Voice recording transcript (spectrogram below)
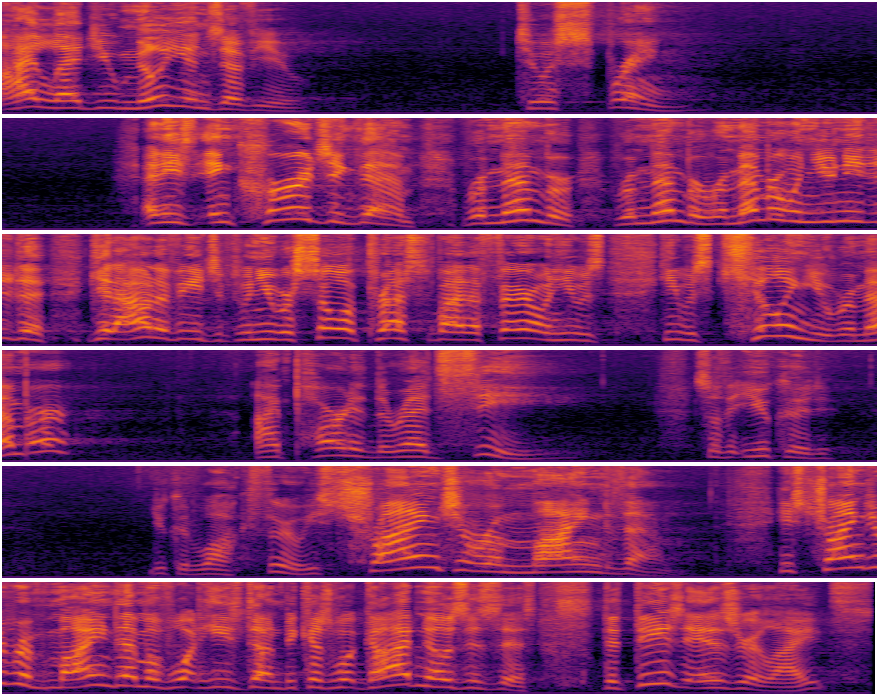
I led you, millions of you, to a spring and he's encouraging them. Remember, remember, remember when you needed to get out of Egypt, when you were so oppressed by the Pharaoh and he was, he was killing you, remember? I parted the Red Sea so that you could, you could walk through. He's trying to remind them. He's trying to remind them of what he's done because what God knows is this that these Israelites,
